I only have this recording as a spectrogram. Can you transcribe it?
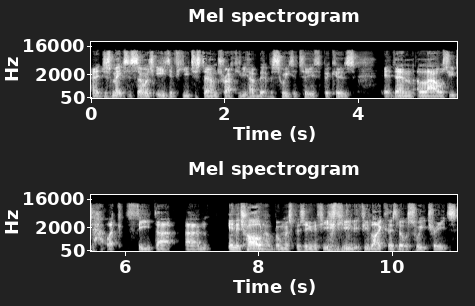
and it just makes it so much easier for you to stay on track if you have a bit of a sweeter tooth because it then allows you to ha- like feed that um, inner child. I almost presume if you if you if you like those little sweet treats,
